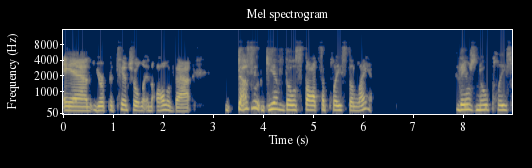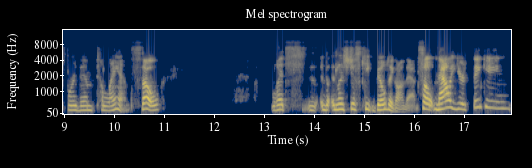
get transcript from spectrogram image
and your potential and all of that doesn't give those thoughts a place to land. There's no place for them to land. So let's let's just keep building on that. So now you're thinking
